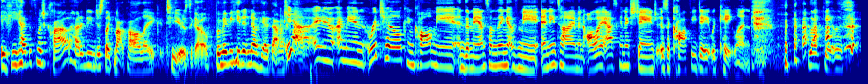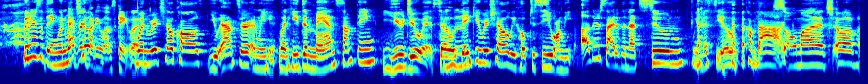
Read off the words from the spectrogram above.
if he had this much clout, how did he just like not call like two years ago? But maybe he didn't know he had that much Yeah, clout. I know. I mean, Rich Hill can call me and demand something of me anytime, and all I ask in exchange is a coffee date with Caitlin. Love Caitlyn. But here's the thing: when Rich Everybody Hill, loves Caitlin. When Rich Hill calls, you answer, and when he, when he demands something, you do it. So Mm-hmm. thank you, Rich Hill. We hope to see you on the other side of the net soon. We miss you. Come back. so much. Oh,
